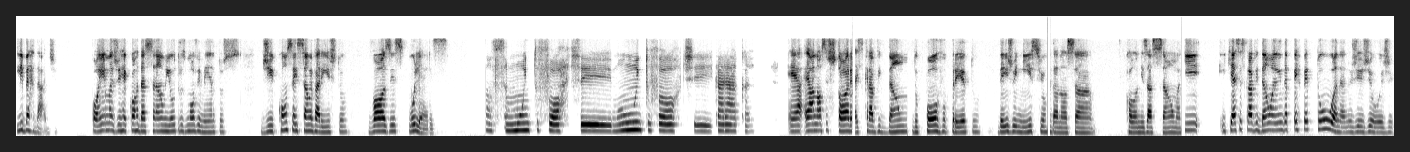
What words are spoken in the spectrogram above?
liberdade. Poemas de recordação e outros movimentos de Conceição Evaristo, Vozes Mulheres. Nossa, muito forte, muito forte, caraca. É, é a nossa história, a escravidão do povo preto desde o início da nossa colonização aqui e que essa escravidão ainda perpetua né, nos dias de hoje,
